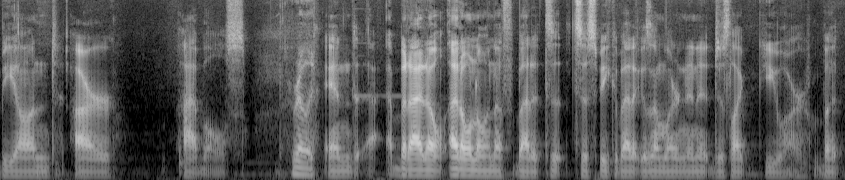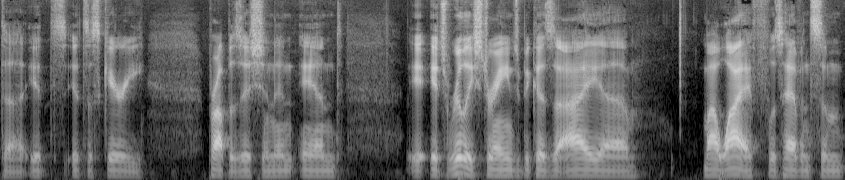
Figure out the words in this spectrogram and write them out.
beyond our eyeballs. Really. And uh, but I don't I don't know enough about it to, to speak about it because I'm learning it just like you are. But uh, it's it's a scary proposition, and and it, it's really strange because I uh, my wife was having some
